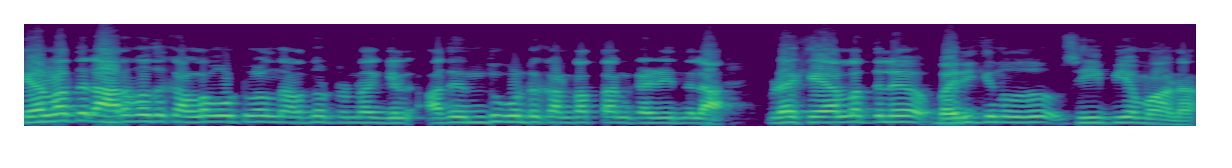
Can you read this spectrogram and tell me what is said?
കേരളത്തിൽ അറുപത് കള്ളവോട്ടുകൾ നടന്നിട്ടുണ്ടെങ്കിൽ അത് എന്തുകൊണ്ട് കണ്ടെത്താൻ കഴിയുന്നില്ല? ഇവിടെ കേരളത്തിൽ ഭരിക്കുന്നത് സി പി എം ആണ്.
